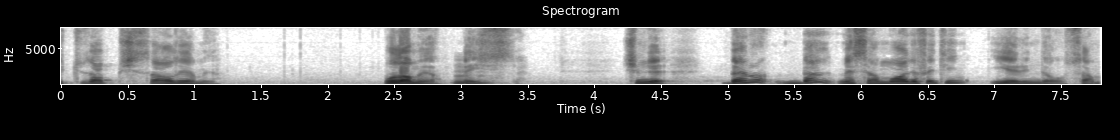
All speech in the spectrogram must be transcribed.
360'ı sağlayamıyor. Bulamıyor mecliste. Şimdi ben ben mesela muhalefetin yerinde olsam,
